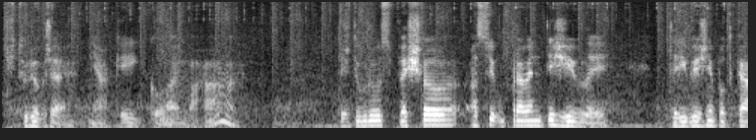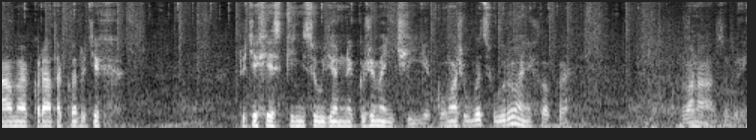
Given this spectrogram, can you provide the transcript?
Čtu dobře. Nějaký golem, aha. Takže to budou special asi upraven ty živly, který běžně potkáme akorát takhle do těch do těch jeskyní jsou udělané jakože menší. Jako máš vůbec úroveň, chlape? 12, dobrý.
